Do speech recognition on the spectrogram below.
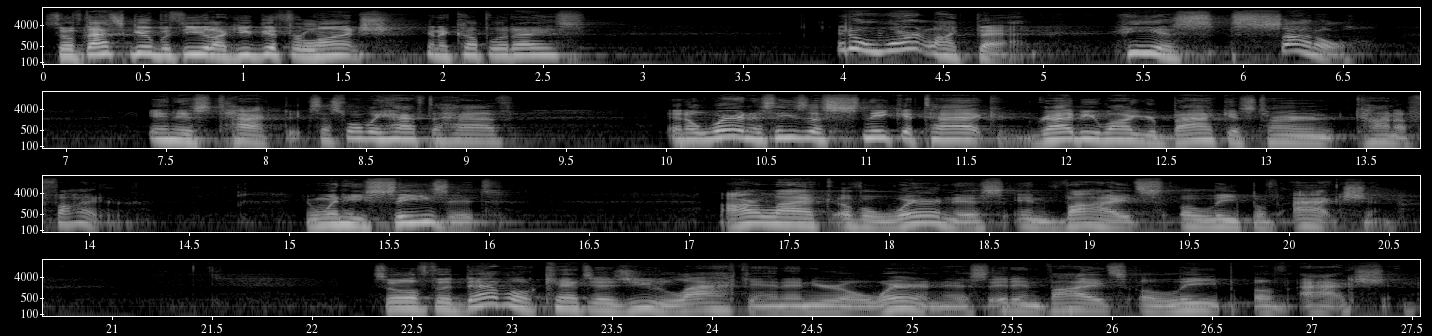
So if that's good with you, like you good for lunch in a couple of days? It don't work like that. He is subtle in his tactics. That's why we have to have an awareness. He's a sneak attack, grab you while your back is turned kind of fighter. And when he sees it, our lack of awareness invites a leap of action. So if the devil catches you lacking in your awareness, it invites a leap of action.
